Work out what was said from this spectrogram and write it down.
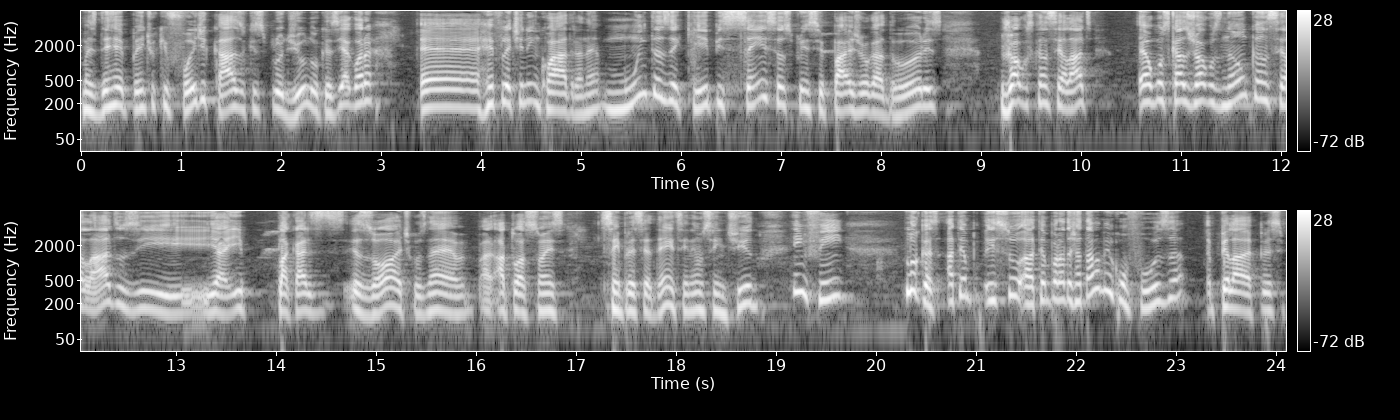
mas de repente o que foi de caso que explodiu, Lucas, e agora. É, refletindo em quadra, né? Muitas equipes sem seus principais jogadores, jogos cancelados, em alguns casos jogos não cancelados e, e aí placares exóticos, né? Atuações sem precedentes, sem nenhum sentido. Enfim, Lucas, a isso a temporada já estava meio confusa pela por esse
